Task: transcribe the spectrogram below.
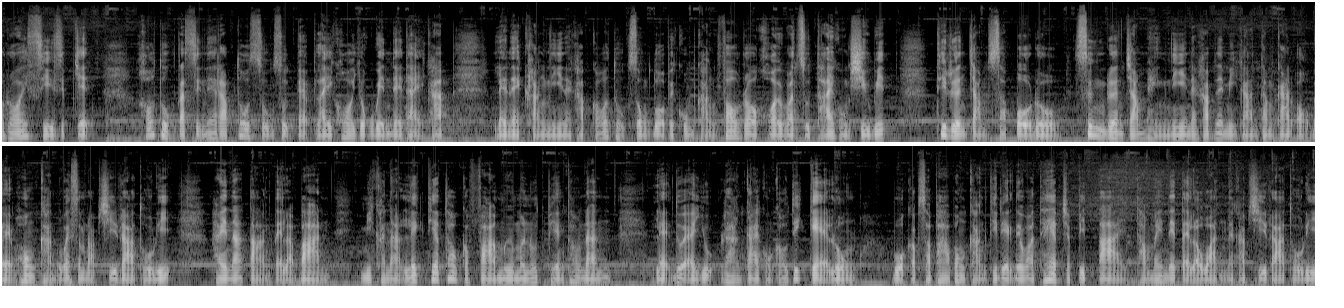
1947 เขาถูกตัดสินให้รับโทษสูงสุดแบบไร้ข้อยกเว้นใด ๆ ครับ และในครั้งนี้นะครับเขาก็ถูกส่งตัวไปคุมขังเฝ้ารอคอยวันสุดท้ายของชีวิต ที่เรือนจำซัปโปโรซึ่งเรือนจำแห่งนี้นะครับได้มีการทำการออกแบบห้องขังไว้สำหรับชิราโทริ ให้หน้าต่างแต่ละบาน มีขนาดเล็กเทียบเท่ากับฝ่ามือมนุษย์เพียงเท่านั้น และด้วยอายุร่างกายของเขาที่แก่ลง บวกกับสภาพห้องขังที่เรียกได้ว่าแทบจะปิดตายทำให้ในแต่ละวันนะครับชิราโทริ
